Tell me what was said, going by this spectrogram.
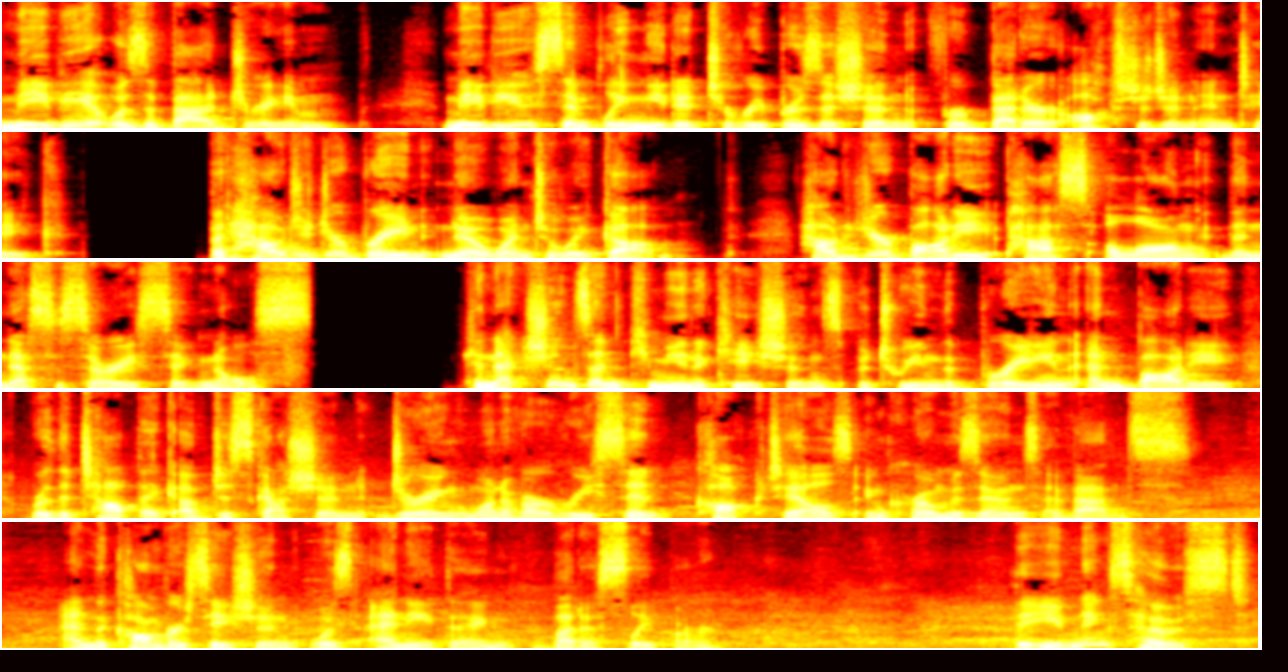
Maybe it was a bad dream. Maybe you simply needed to reposition for better oxygen intake. But how did your brain know when to wake up? How did your body pass along the necessary signals? Connections and communications between the brain and body were the topic of discussion during one of our recent Cocktails and Chromosomes events. And the conversation was anything but a sleeper. The evening's host,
